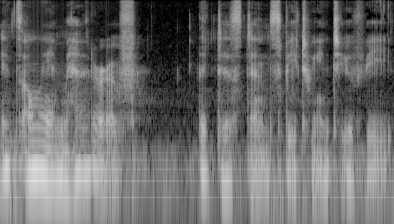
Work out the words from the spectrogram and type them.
it's only a matter of the distance between two feet.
